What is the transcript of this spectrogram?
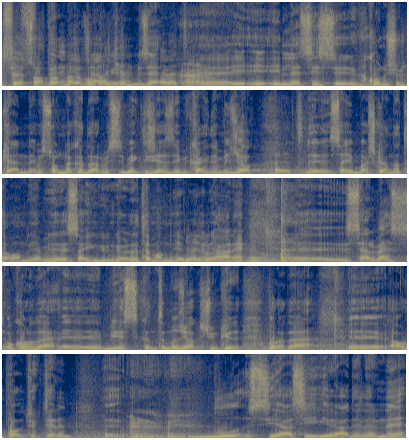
söz, ya sohbet ediyoruz yani birbirimize Evet. e, ille siz e, konuşurken de bir sonuna kadar sizi bekleyeceğiz diye bir kaydımız yok. Evet. E, Sayın Başkan da tamamlayabilir, Sayın Güngör de tamamlayabilir. Yani e, serbest o konuda e, bir sıkıntımız yok. Çünkü burada e, Avrupalı Türklerin e, bu siyasi iradelerini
